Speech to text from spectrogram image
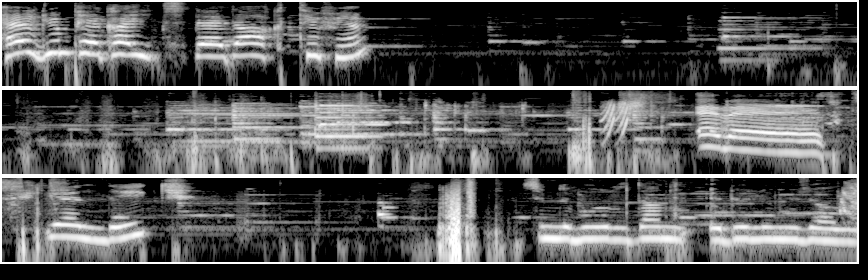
Her gün PKX'de de aktifim. Evet, geldik. Şimdi buradan ödülümüzü alalım.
